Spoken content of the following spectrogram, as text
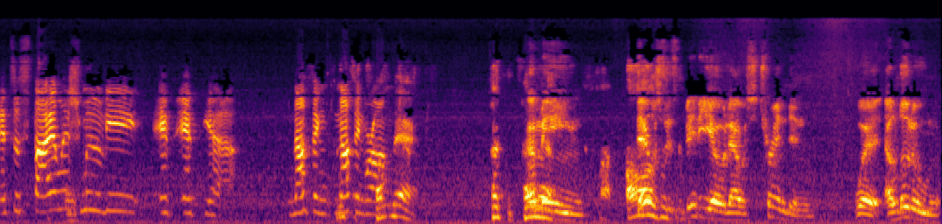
it's a stylish movie. It, it, yeah, nothing, nothing wrong. Yeah. I mean, there was this video that was trending with a little.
